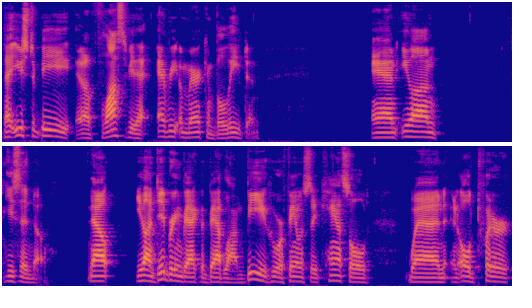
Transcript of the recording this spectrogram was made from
That used to be a philosophy that every American believed in. And Elon, he said no. Now, Elon did bring back the Babylon Bee, who were famously canceled when an old Twitter,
